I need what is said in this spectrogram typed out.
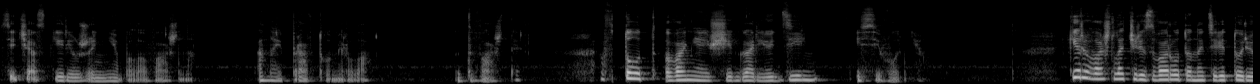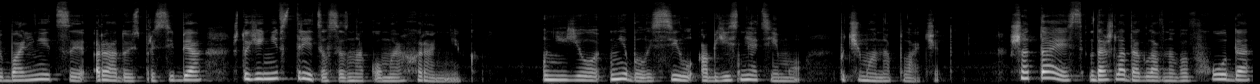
Сейчас Кире уже не было важно. Она и правда умерла. Дважды. В тот воняющий гарью день и сегодня. Кира вошла через ворота на территорию больницы, радуясь про себя, что ей не встретился знакомый охранник. У нее не было сил объяснять ему, почему она плачет. Шатаясь, дошла до главного входа,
